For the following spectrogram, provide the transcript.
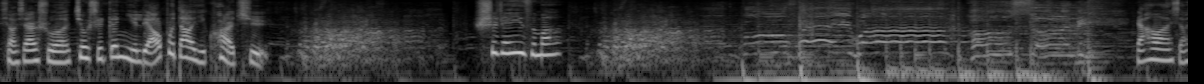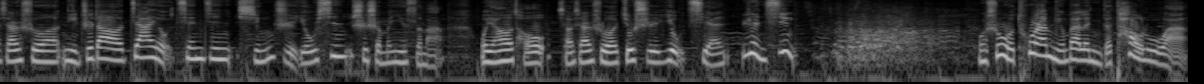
小仙儿说就是跟你聊不到一块儿去，是这意思吗？然后啊，小仙儿说你知道“家有千金，行止由心”是什么意思吗？我摇摇头。小仙儿说就是有钱任性。我说我突然明白了你的套路啊！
